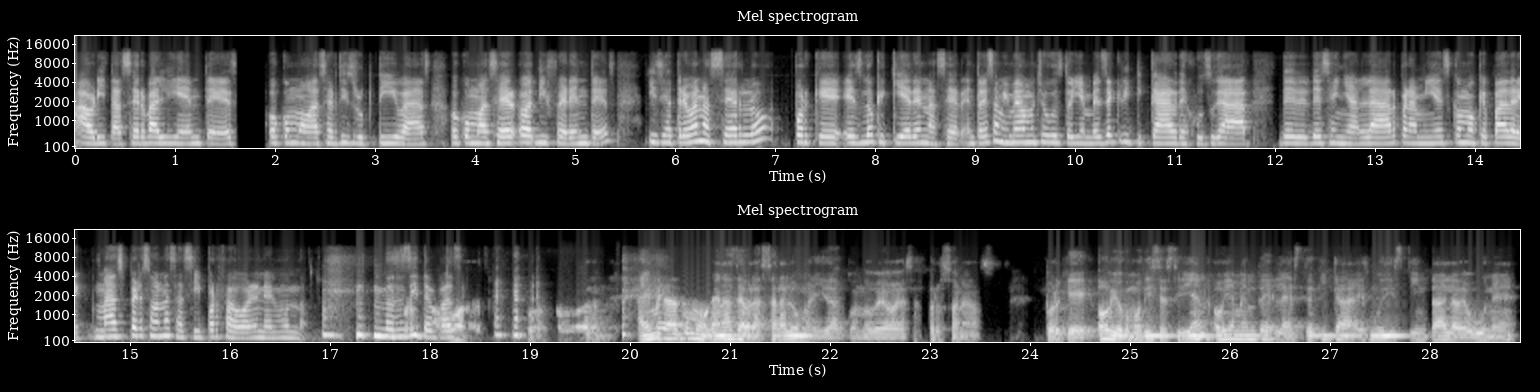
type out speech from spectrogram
Ahorita ser valientes, o como hacer disruptivas o como hacer diferentes y se atrevan a hacerlo porque es lo que quieren hacer. Entonces a mí me da mucho gusto y en vez de criticar, de juzgar, de, señalar, para mí es como que padre, más personas así, por favor, en el mundo. no sé si te pasa. Por favor. A mí me da como ganas de abrazar a la humanidad cuando veo a esas personas. Porque, obvio, como dices, si bien obviamente la estética es muy distinta a la de UNE,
